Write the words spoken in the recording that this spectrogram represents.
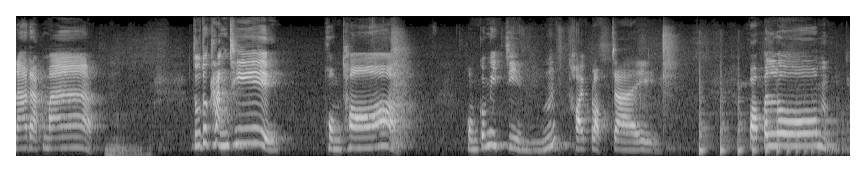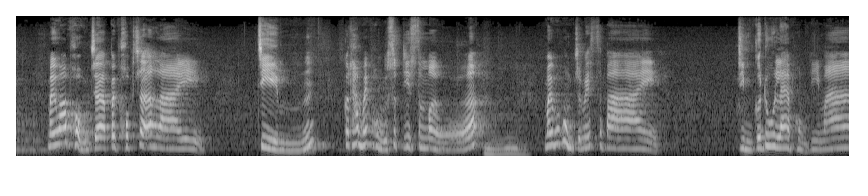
น่ารักมากอืมทุกๆครั้งที่ ผมท้อ ผมก็มีจิ๋มคอยปลอบใจปลอบประโลม ไม่ว่าผมจะไปพบเจออะไร จิ๋มก็ทำให้ผมรู้สึกดีเสมออืมไม่ว่าผมจะไม่สบาย จิ๋มก็ดูแลผมดีมา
